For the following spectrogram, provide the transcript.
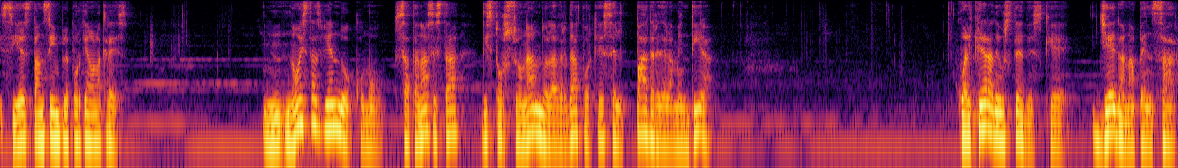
Si es tan simple, ¿por qué no la crees? ¿No estás viendo cómo Satanás está distorsionando la verdad porque es el padre de la mentira? Cualquiera de ustedes que llegan a pensar,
